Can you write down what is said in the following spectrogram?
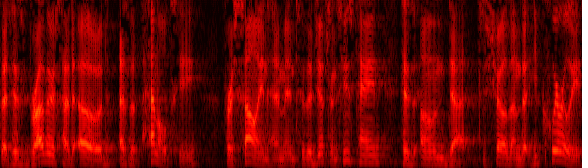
that his brothers had owed as a penalty for selling him into the Egyptians. He's paying his own debt to show them that he clearly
